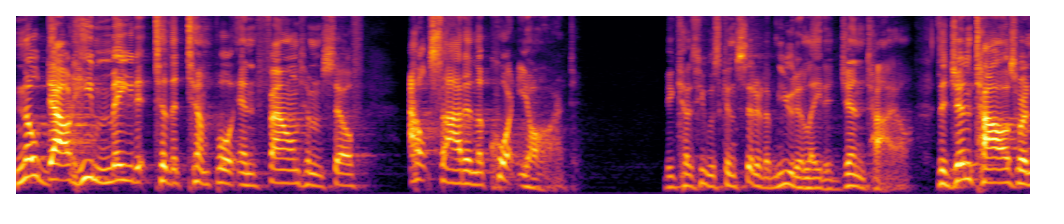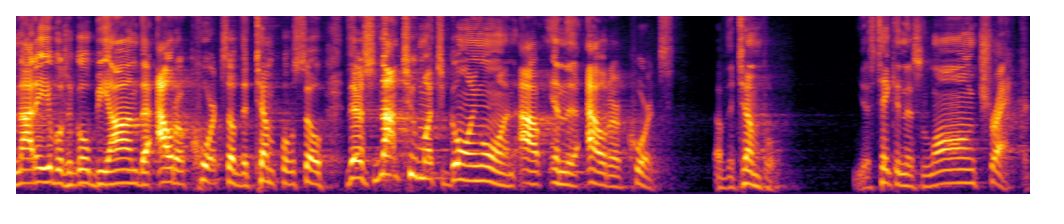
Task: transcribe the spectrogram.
no doubt he made it to the temple and found himself outside in the courtyard because he was considered a mutilated Gentile. The Gentiles were not able to go beyond the outer courts of the temple, so there's not too much going on out in the outer courts of the temple. He has taken this long trek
